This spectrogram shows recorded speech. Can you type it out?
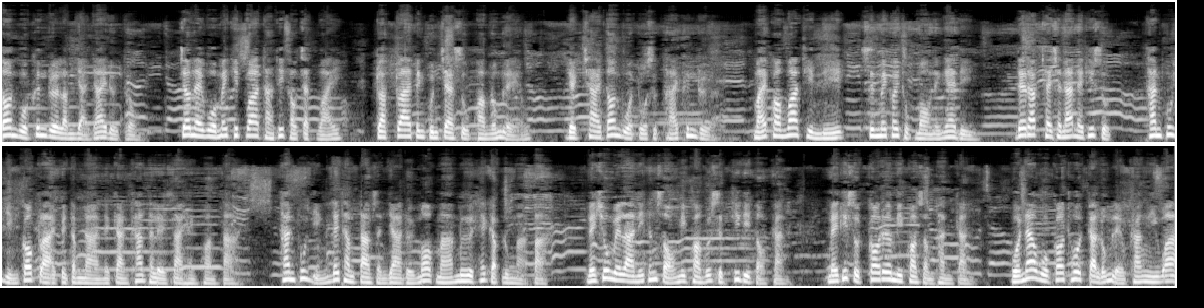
ต้อนวัวขึ้นเรือลำใหญ่ได้โดยตรง เจ้านายวัวไม่คิดว่าทางที่เขาจัดไว้ กลับกลายเป็นกุญแจสู่ความล้มเหลว เด็กชายต้อนวัวตัวสุดท้ายขึ้นเรือ หมายความว่าทีมนี้ซึ่งไม่ค่อยถูกมองในแง่ดี ได้รับชัยชนะในที่สุด ท่านผู้หญิงก็กลายเป็นตำนานในการข้ามทะเลทรายแห่งความตาย ท่านผู้หญิงได้ทำตามสัญญาโดยมอบม้ามืดให้กับลุงหมาป่า ในช่วงเวลานี้ทั้งสองมีความรู้สึกที่ดีต่อกัน ในที่สุดก็เริ่มมีความสัมพันธ์กัน หัวหน้าวัวก็โทษการล้มเหลวครั้งนี้ว่า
